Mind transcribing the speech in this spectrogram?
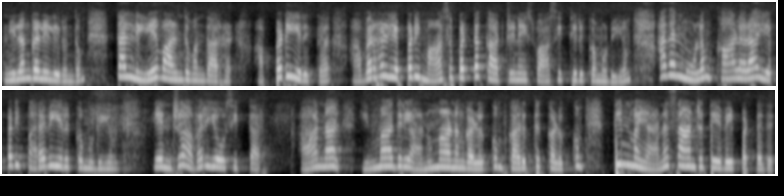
நிலங்களிலிருந்தும் தள்ளியே வாழ்ந்து வந்தார்கள். அப்படி இருக்க அவர்கள் எப்படி மாசுபட்ட காற்றினை சுவாசித்திருக்க முடியும்? அதன் மூலம் காலரா எப்படி பரவி இருக்க முடியும்? என்று அவர் யோசித்தார். ஆனால் இம்மாதிரி அனுமானங்களுக்கும் கருத்துக்களுக்கும் திண்மையான சான்று தேவைப்பட்டது.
